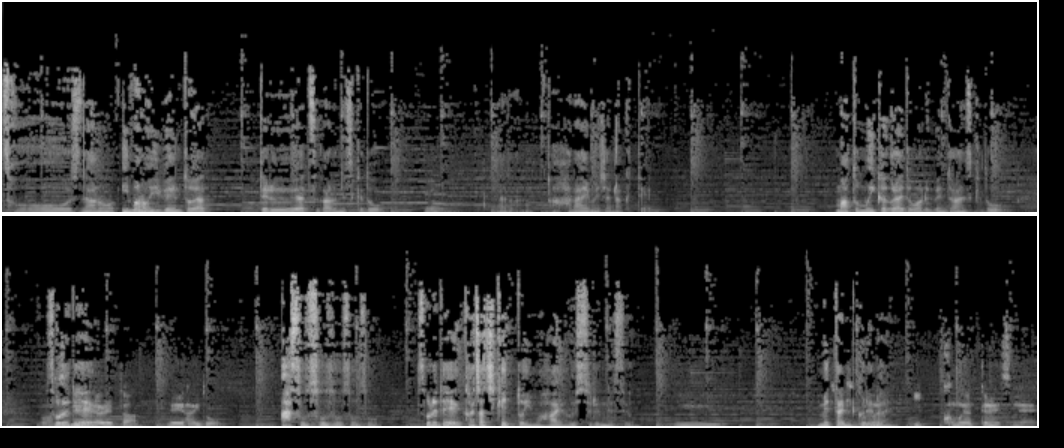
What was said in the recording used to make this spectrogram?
そうですねあの今のイベントやってるやつがあるんですけどうん。なんだか花嫁じゃなくて、まあ、あと6日ぐらいで終わるイベントなんですけどまあそれでれた礼拝堂。あそうそうそうそうそうそれでガチャチケットを今配布してるんですようん。めったにくれない一個もやってないですね。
